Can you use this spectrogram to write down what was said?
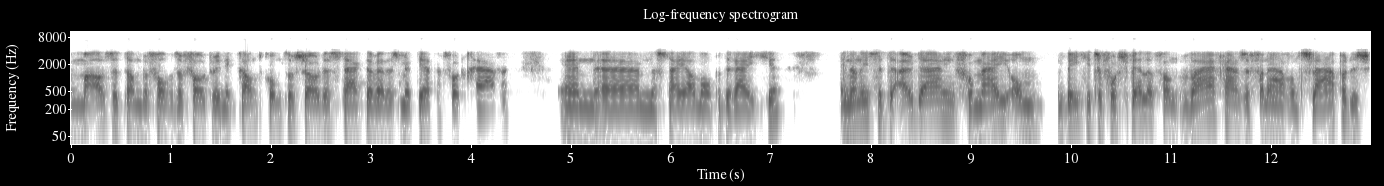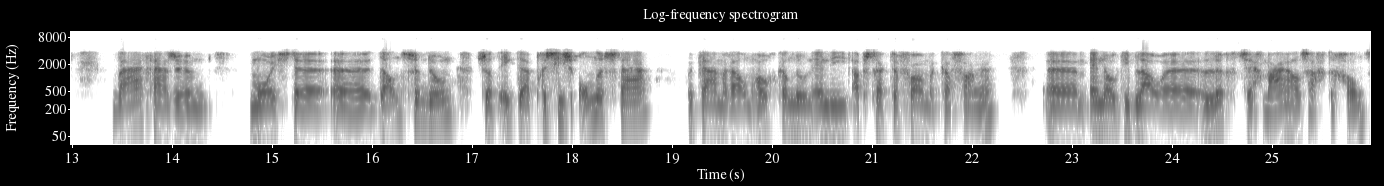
Maar als het dan bijvoorbeeld een foto in de krant komt of zo, dan sta ik daar wel eens met 30 fotografen. En ehm, dan sta je allemaal op het rijtje. En dan is het de uitdaging voor mij om een beetje te voorspellen van waar gaan ze vanavond slapen. Dus waar gaan ze hun mooiste uh, dansen doen. Zodat ik daar precies onder sta, mijn camera omhoog kan doen en die abstracte vormen kan vangen. Um, en ook die blauwe lucht, zeg maar, als achtergrond.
